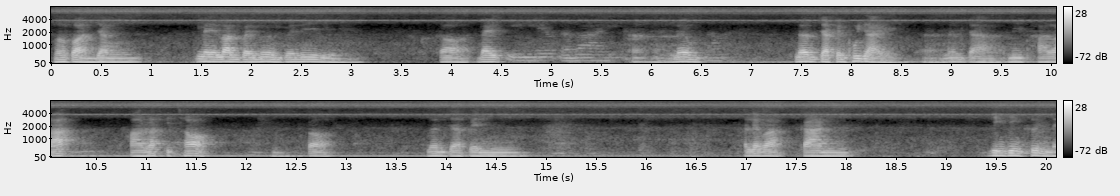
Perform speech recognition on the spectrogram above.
เมื่อก่อนยัง เล่ร่อนไปนู่นไปนี่อยู่ก็ได้ทีนี้สบายอ่าเริ่มเริ่มจะเป็นผู้ใหญ่อ่าเริ่มจะมีภาระความรับผิดชอบอืมก็เริ่มจะเป็นเขาเรียกว่าการยิ่งยิ่งขึ้นใน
